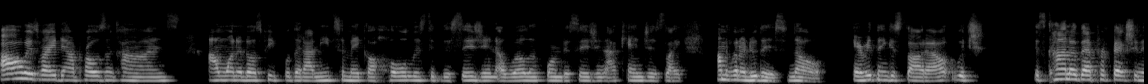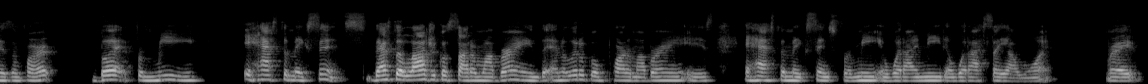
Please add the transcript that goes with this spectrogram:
I always write down pros and cons. I'm one of those people that I need to make a holistic decision a well-informed decision. I can't just like I'm going to do this. No everything is thought out which is kind of that perfectionism part. But for me it has to make sense. That's the logical side of my brain. The analytical part of my brain is it has to make sense for me and what I need and what I say I want. Right.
